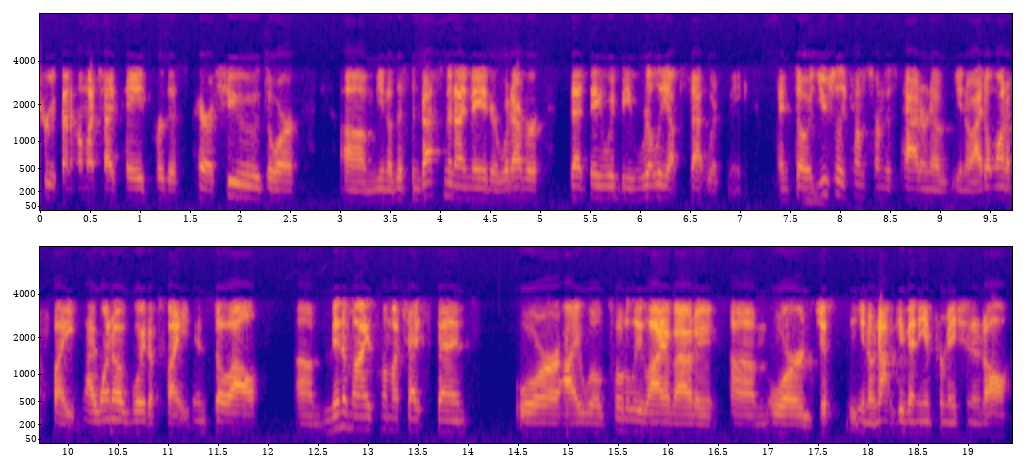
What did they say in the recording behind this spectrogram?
truth on how much I paid for this pair of shoes or um, you know this investment I made or whatever, that they would be really upset with me. And so it mm-hmm. usually comes from this pattern of, you know, I don't want to fight. I want to avoid a fight. And so I'll um, minimize how much I spent or I will totally lie about it um, or just, you know, not give any information at all.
